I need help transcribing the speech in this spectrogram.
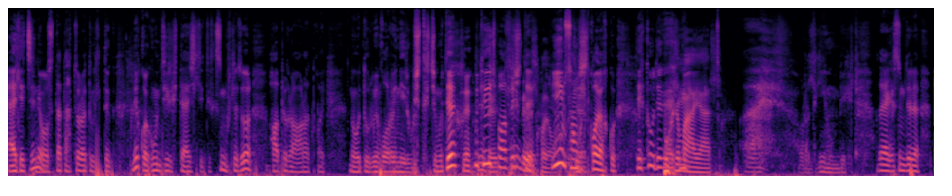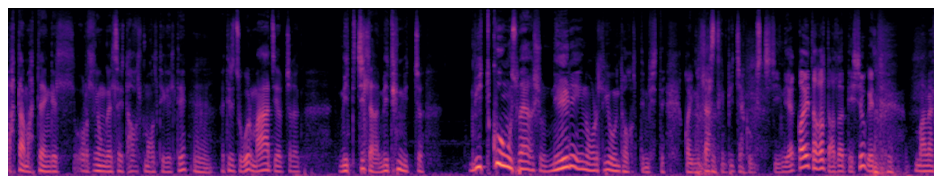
айл хэзээний устдаа татвараад үлддэг. Нэг гоё хүн хэрэгтэй ажил хийдэг. Тэгсэн мөртлөө зүгээр хоббигоор ороод гоё нөгөө дөрвийн гурвын нэр гүйцдэг ч юм уу те. Тэгж болно шүү дээ. Ийм сонголт гоё байхгүй. Тэгэхгүй тэгээ Улам аяал. Урлагийн хүн би гэл. Одоо яг асам дээр бата мата ингээл урлагийн хүн ингээл сая тоглолт моголт тэгэл те. Тэр зүгээр мааз явж байгааг мэдчихэл байгаа. Мэдх нь мэдж байгаа. Мэдгүй хүмүүс байгаа шүү. Нэрээ энэ урлагийн үн тоглолт юм шүү дээ. Гоё пластик пижак өмсчих. Энэ яг гоё тоглолт олоод дээ шүү гэд. Манай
